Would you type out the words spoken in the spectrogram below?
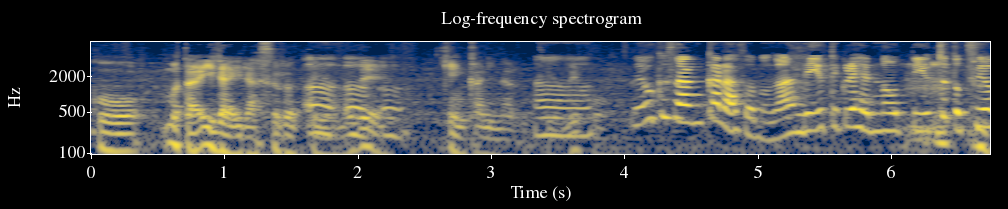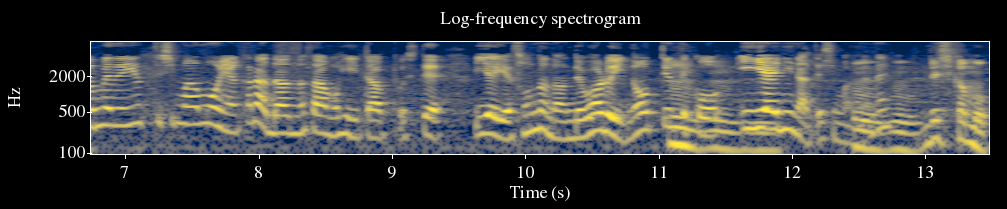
こうまたイライラするっていうので、うんうんうん喧嘩になるっていうね奥さんからそのなんで言ってくれへんのっていうちょっと強めで言ってしまうもんやから旦那さんもヒートアップしていやいやそんななんで悪いのって言ってこうんうんうん。う言い合いになってしまう、うんううよねん、でしかも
